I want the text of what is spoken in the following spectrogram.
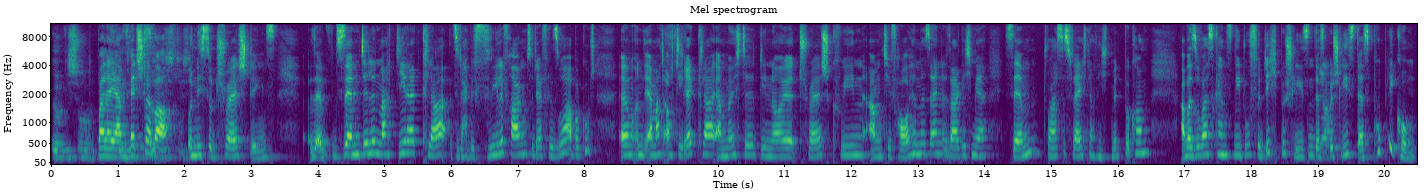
Irgendwie schon. weil er ja nicht Bachelor so war richtig. und nicht so Trash-Dings. Also, Sam Dillon macht direkt klar, also da habe ich viele Fragen zu der Frisur, aber gut. Ähm, und er macht auch direkt klar, er möchte die neue Trash Queen am TV-Himmel sein. Da sage ich mir, Sam, du hast es vielleicht noch nicht mitbekommen, aber sowas kannst nie du für dich beschließen. Das Ja. beschließt das Publikum,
